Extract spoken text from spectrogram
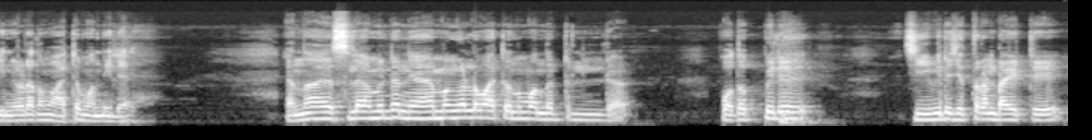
പിന്നീട് അത് മാറ്റം വന്നില്ലേ? എന്നാൽ ഇസ്ലാമിന്റെ നിയമങ്ങളിൽ മാറ്റമൊന്നും വന്നിട്ടില്ല. പുതപ്പിൽ ജീവിന്റെ ചിത്രം ഉണ്ടായിട്ട്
